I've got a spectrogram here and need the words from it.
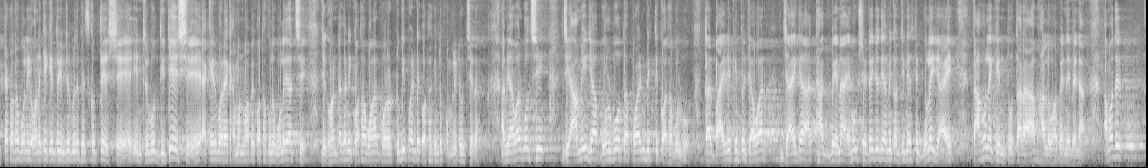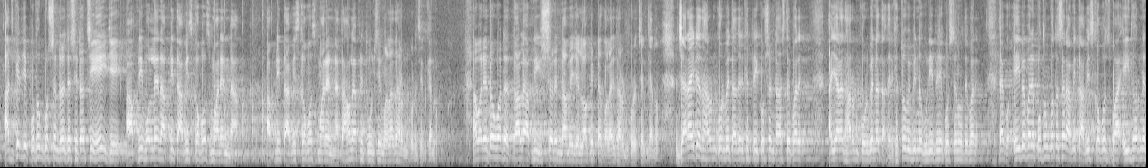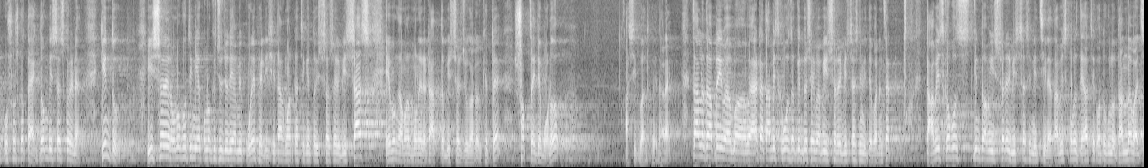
একটা কথা বলি, অনেকে কিন্তু ইন্টারভিউতে ফেস করতে এসছে ইন্টারভিউ দিতে এসে একের পর এক এমনভাবে কথাগুলো বলে যাচ্ছে যে ঘন্টাখানিক কথা বলার পর টু দি পয়েন্টে কথা কিন্তু কমপ্লিট হচ্ছে না। আমি আবার বলছি যে আমি যা বলব তা পয়েন্ট ভিত্তিক কথা বলব। তার বাইরে কিন্তু যাওয়ার জায়গা থাকবে না এবং সেটাই যদি আমি কন্টিনিউয়াসলি বলে যাই, তাহলে কিন্তু তারা ভালোভাবে নেবে না। আমাদের আজকের যে প্রথম কোশ্চেনটা রয়েছে, সেটা হচ্ছে এই যে আপনি বললেন, আপনি তাবিজ কবজ মানেন না। আপনি তাবিজ কবজ মানেন না, তাহলে আপনি তুলসীর মালা ধারণ করেছেন কেন? আবার এটাও হঠাৎ তাহলে আপনি ঈশ্বরের নামে যে লকেটটা গলায় ধারণ করেছেন কেন? যারা এটা ধারণ করবে, তাদের ক্ষেত্রে এই কোশ্চেনটা আসতে পারে। আর যারা ধারণ করবে না, তাদের ক্ষেত্রেও বিভিন্ন ঘুরিয়ে ফিরিয়ে কোশ্চেন হতে পারে। দেখো, এই ব্যাপারে প্রথম কথা, স্যার, আমি তাবিজ কবজ বা এই ধরনের কুসংস্কার একদম বিশ্বাস করি না। কিন্তু ঈশ্বরের অনুভূতি নিয়ে কোনো কিছু যদি আমি পড়ে ফেলি, সেটা আমার কাছে কিন্তু ঈশ্বরের বিশ্বাস এবং আমার মনের একটা আত্মবিশ্বাস যোগানোর ক্ষেত্রে সবচাইতে বড় আশীর্বাদ হয়ে দাঁড়ায়। তাহলে তো আপনি একটা তাবিজ কবজও কিন্তু সেইভাবে ঈশ্বরের বিশ্বাস নিয়ে নিতে পারেন। স্যার তাবিজ কবজ কিন্তু আমি ঈশ্বরের বিশ্বাসে নিচ্ছি না। তাবিজ কবজ দেওয়া হচ্ছে কতগুলো ধান্দাবাজ,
